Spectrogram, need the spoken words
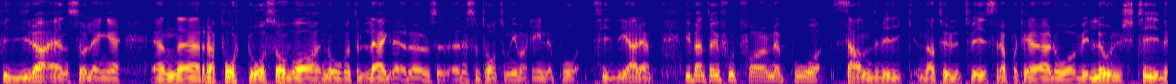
4 än så länge. En eh, rapport då som var något lägre rörelseresultat som ni varit inne på tidigare. Vi väntar ju fortfarande på Sandvik naturligtvis rapporterar då vid lunchtid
